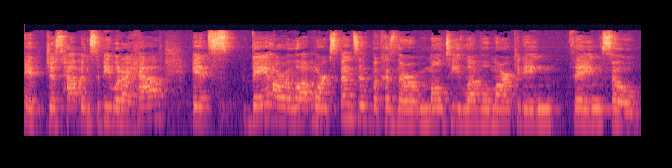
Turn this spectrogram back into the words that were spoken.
it just happens to be what I have. It's They are a lot more expensive because they're a multi-level marketing thing so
